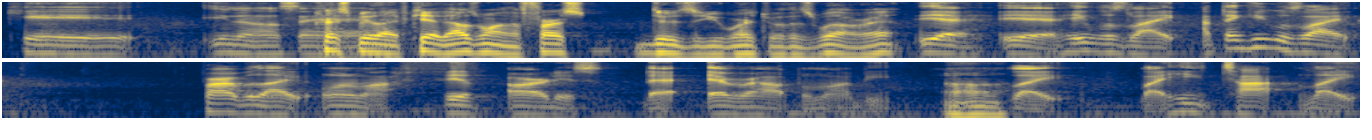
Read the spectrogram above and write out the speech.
Kid. You know what I'm saying? Crispy Life Kid. That was one of the first dudes that you worked with as well, right? Yeah, yeah. He was like, I think he was like, probably like one of my fifth artists that ever hopped on my beat. Uh-huh. Like, like he top like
